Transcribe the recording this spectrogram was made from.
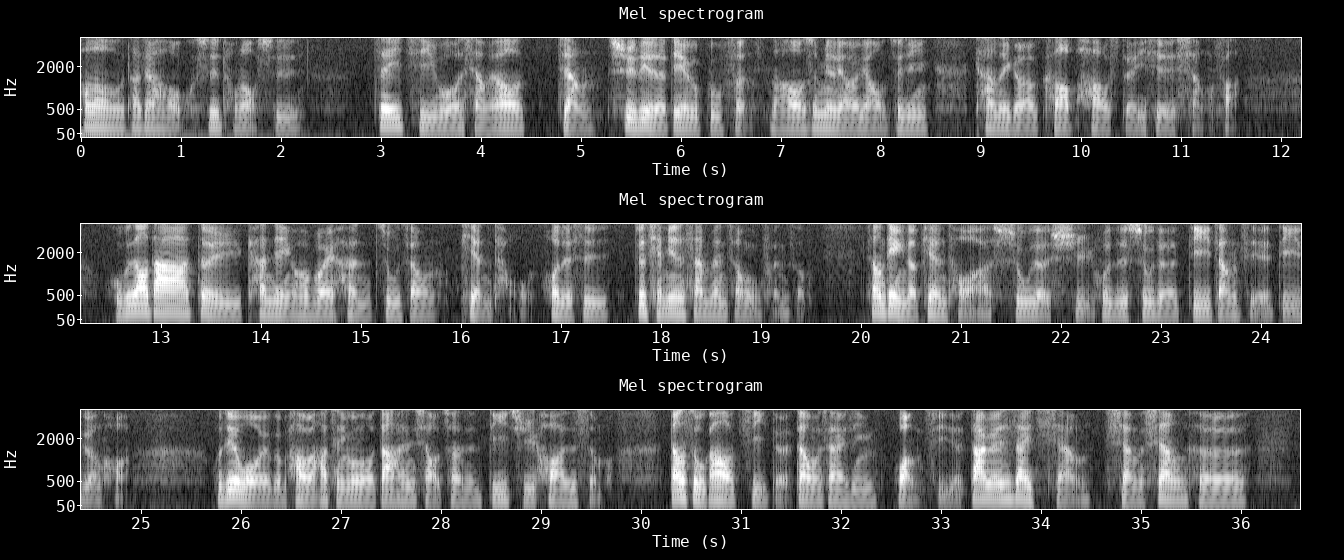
Hello，大家好，我是童老师。这一集我想要讲序列的第二个部分，然后顺便聊一聊我最近看那个 Clubhouse 的一些想法。我不知道大家对于看电影会不会很注重片头，或者是就前面三分钟、五分钟，像电影的片头啊、书的序，或者是书的第一章节第一段话。我记得我有个朋友，他曾经问我《大亨小传》的第一句话是什么。当时我刚好记得，但我现在已经忘记了。大约是在讲想象和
